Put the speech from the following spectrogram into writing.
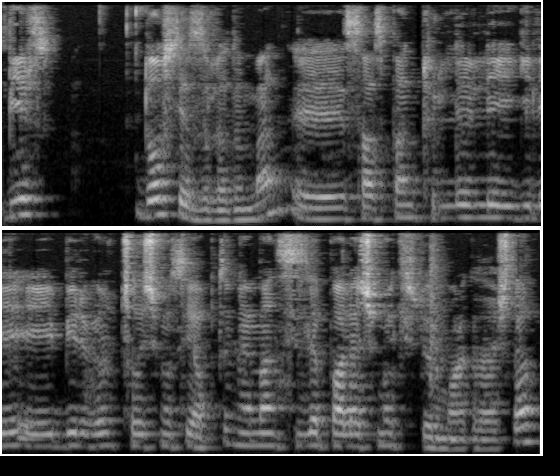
bir dosya hazırladım ben. E, suspend türleriyle ilgili e, bir Word çalışması yaptım. Hemen sizle paylaşmak istiyorum arkadaşlar.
